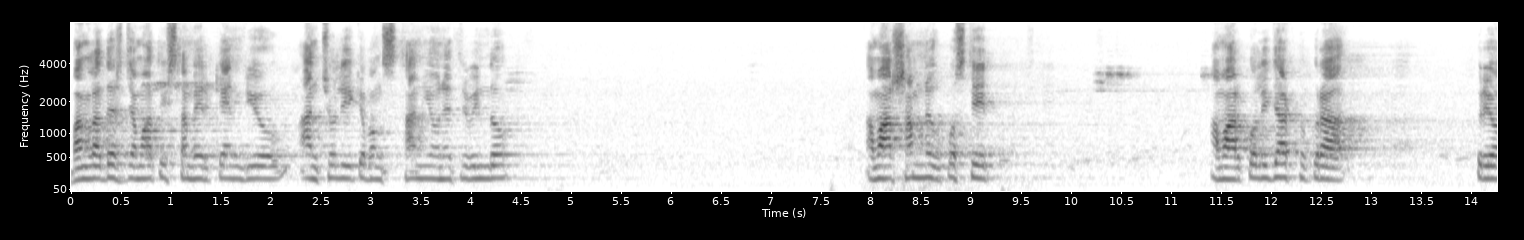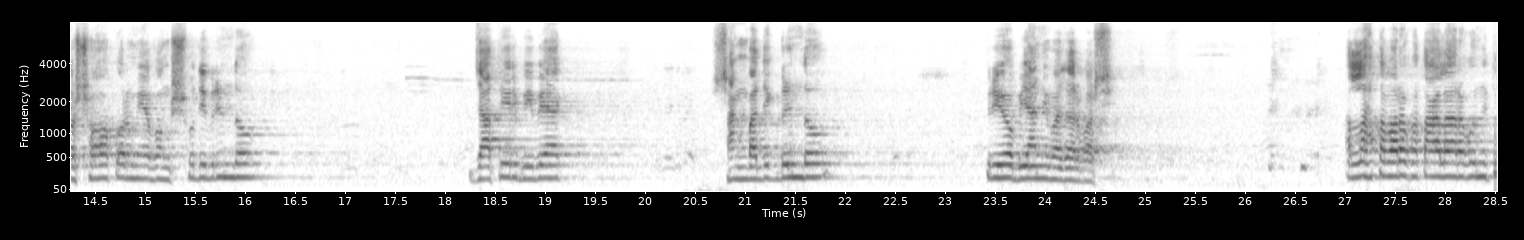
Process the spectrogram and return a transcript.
বাংলাদেশ জামাত ইসলামের কেন্দ্রীয় আঞ্চলিক এবং স্থানীয় নেতৃবৃন্দ আমার সামনে উপস্থিত আমার কলিজার টুকরা প্রিয় সহকর্মী এবং সুদীবৃন্দ, জাতির বিবেক, সাংবাদিকবৃন্দ, প্রিয় বিয়ানীবাজারবাসী। আল্লাহ তাবারক তালার অগণিত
